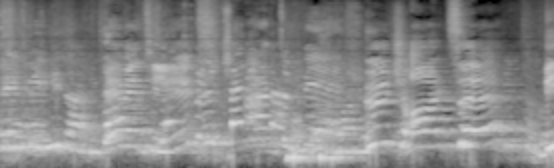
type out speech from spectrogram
Benim 2 tane. Evet Yiğit. 3 artı 1. 3 artı 1.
